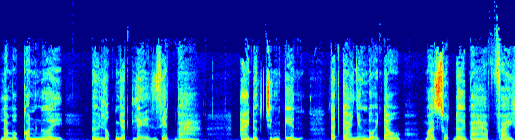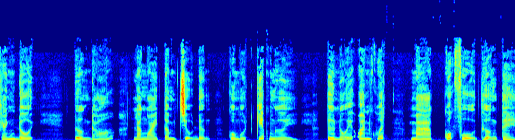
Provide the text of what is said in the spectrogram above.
là một con người tới lúc nhật lễ giết bà. Ai được chứng kiến tất cả những nỗi đau mà suốt đời bà phải gánh đội. Tưởng đó là ngoài tầm chịu đựng của một kiếp người. Từ nỗi oan khuất mà quốc phụ thượng tể,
